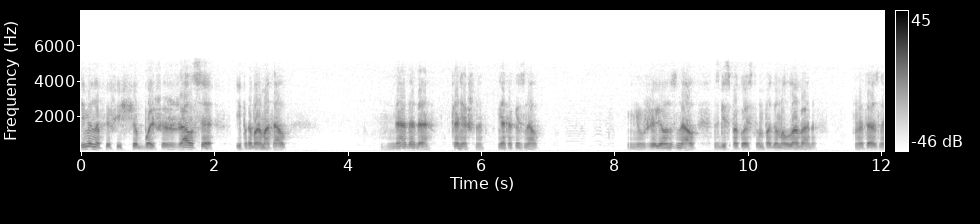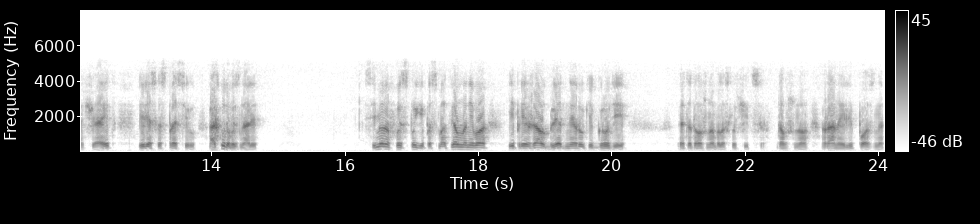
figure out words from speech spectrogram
Семенов лишь еще больше сжался и пробормотал: "Да-да-да, конечно, я так и знал". Неужели он знал? с беспокойством подумал Лобанов. Это означает, и резко спросил: "Откуда вы знали?" Семенов в испуге посмотрел на него и прижал бледные руки к груди. Это должно было случиться. Должно, рано или поздно.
